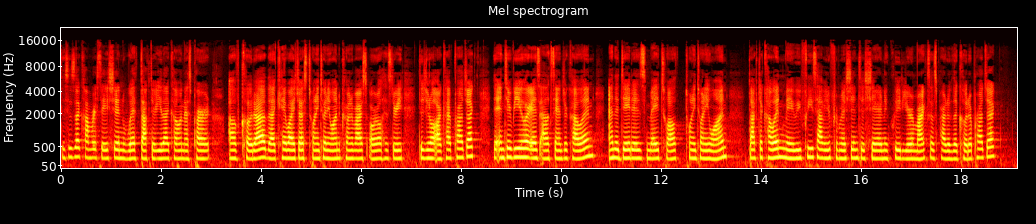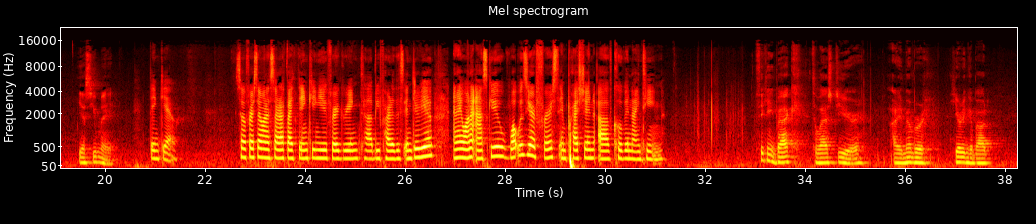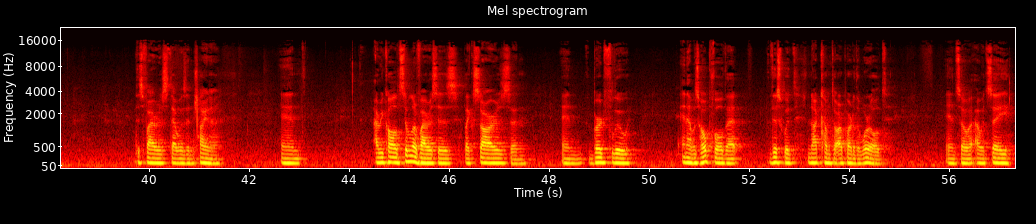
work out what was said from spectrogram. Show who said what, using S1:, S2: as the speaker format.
S1: This is a conversation with Dr. Eli Cohen as part of CODA, the KYHS 2021 Coronavirus Oral History Digital Archive Project. The interviewer is Alexandra Cohen, and the date is May 12, 2021. Dr. Cohen, may we please have your permission to share and include your remarks as part of the CODA project?
S2: Yes, you may.
S1: Thank you. So, first, I want to start off by thanking you for agreeing to be part of this interview. And I want to ask you, what was your first impression of COVID 19?
S2: Thinking back to last year, I remember hearing about this virus that was in China. And I recalled similar viruses like SARS and, and bird flu. And I was hopeful that this would not come to our part of the world. And so I would say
